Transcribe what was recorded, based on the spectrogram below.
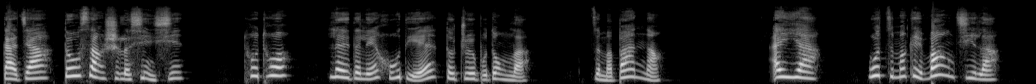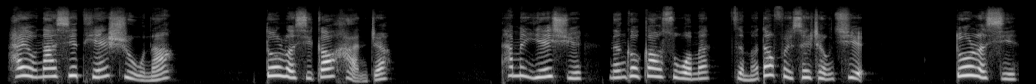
大家都丧失了信心。托托累得连蝴蝶都追不动了，怎么办呢？哎呀，我怎么给忘记了？还有那些田鼠呢？多萝西高喊着。他们也许能够告诉我们怎么到翡翠城去。多萝西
